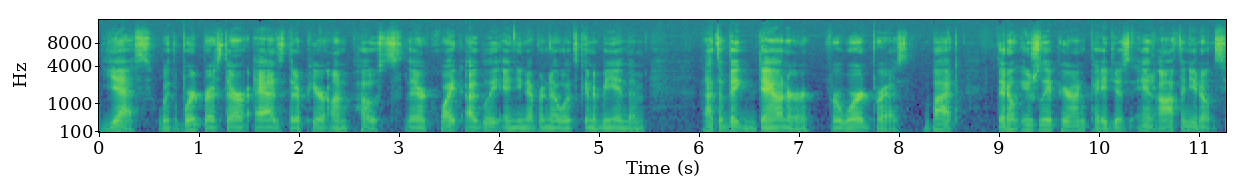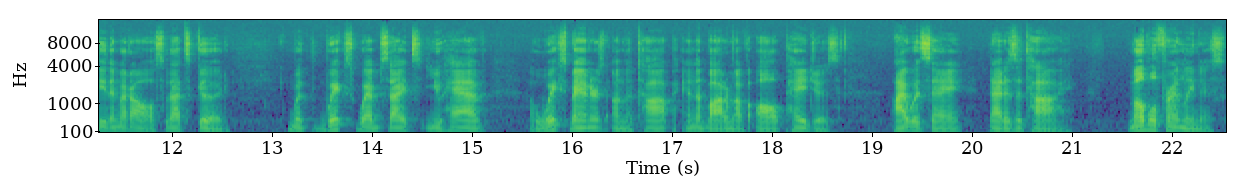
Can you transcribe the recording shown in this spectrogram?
Yes, with WordPress, there are ads that appear on posts. They are quite ugly and you never know what's going to be in them. That's a big downer for WordPress, but they don't usually appear on pages, and often you don't see them at all, so that's good. With Wix websites, you have Wix banners on the top and the bottom of all pages. I would say that is a tie. Mobile friendliness.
